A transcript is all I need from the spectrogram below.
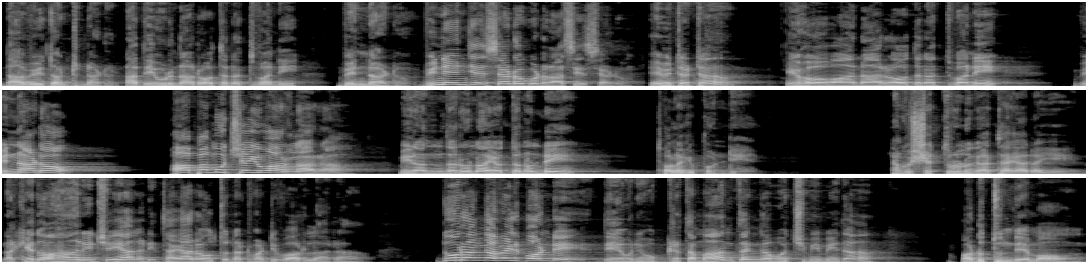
దావీదు అంటున్నాడు నా దేవుడు నా రోదన ధ్వని విన్నాడు. వినేం చేశాడో కూడా రాసేశాడు. ఏమిటట? యహోవా నా రోదన ధ్వని విన్నాడో? పాపము చేయువారులారా మీరందరూ నా యొద్ద నుండి తొలగిపోండి. నాకు శత్రువులుగా తయారయ్యి నాకేదో హాని చేయాలని తయారవుతున్నటువంటి వారులారా దూరంగా వెళ్ళిపోండి. దేవుని ఉగ్రత మాంతంగా వచ్చి మీ మీద పడుతుందేమో.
